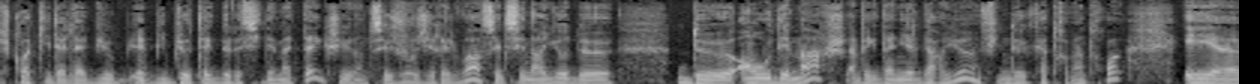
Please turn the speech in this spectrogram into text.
je crois qu'il est à la, bio- la bibliothèque de la Cinémathèque. J'ai un de ces jours, j'irai le voir. C'est le scénario de, de En haut des marches avec Daniel Darieux, un film de 83, et euh,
